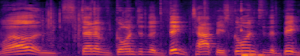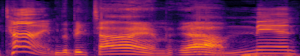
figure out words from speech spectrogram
Well, instead of going to the big top, he's going to the big time. The big time. Yeah. Oh man.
